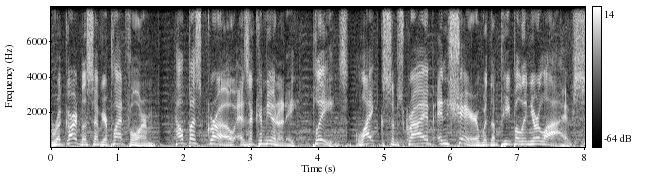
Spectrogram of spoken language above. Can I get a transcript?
Regardless of your platform, help us grow as a community. Please like, subscribe, and share with the people in your lives.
